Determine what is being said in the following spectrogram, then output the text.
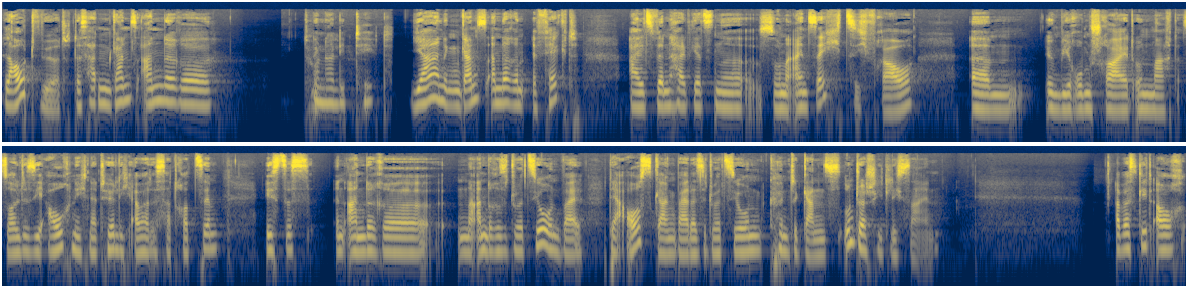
laut wird, das hat eine ganz andere Tonalität. Ja, einen ganz anderen Effekt, als wenn halt jetzt eine so eine 1,60 Frau ähm, irgendwie rumschreit und macht. Sollte sie auch nicht, natürlich, aber das hat trotzdem, ist es eine andere, eine andere Situation, weil der Ausgang bei der Situation könnte ganz unterschiedlich sein. Aber es geht auch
